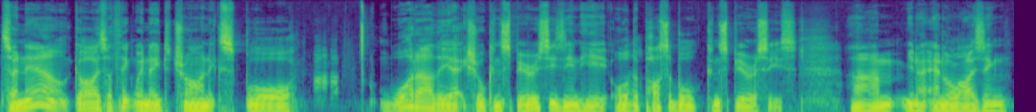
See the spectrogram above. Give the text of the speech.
So now, guys, I think we need to try and explore what are the actual conspiracies in here or the possible conspiracies? Um, you know, analysing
